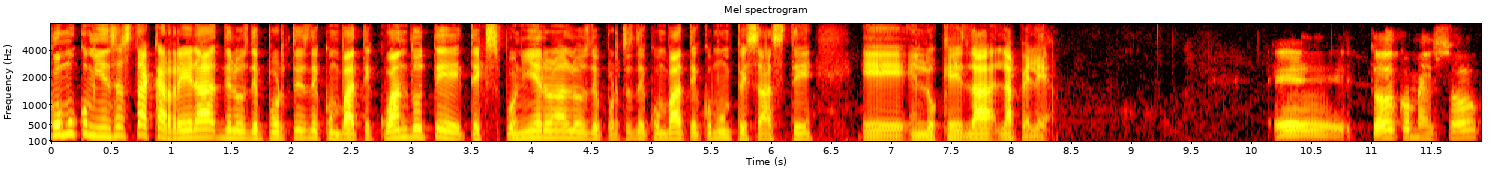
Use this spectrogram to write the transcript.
¿Cómo comienza esta carrera de los deportes de combate? ¿Cuándo te, exponieron a los deportes de combate? ¿Cómo empezaste eh, en lo que es la, pelea? Eh, todo comenzó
